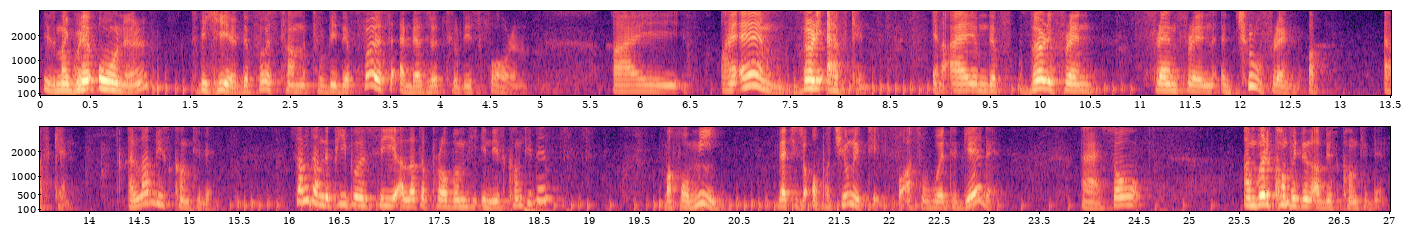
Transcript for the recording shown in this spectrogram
It's my great honor to be here, the first time to be the first ambassador to this forum. I, I am very African, and I am the very friend, friend, friend, and true friend of African. I love this continent. Sometimes the people see a lot of problem in this continent, but for me, that is an opportunity for us to work together. Uh, so I'm very confident of this continent.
